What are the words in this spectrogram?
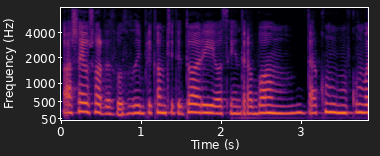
Așa e ușor de spus, o să implicăm cititorii, o să întrebăm, dar cum, cum vă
